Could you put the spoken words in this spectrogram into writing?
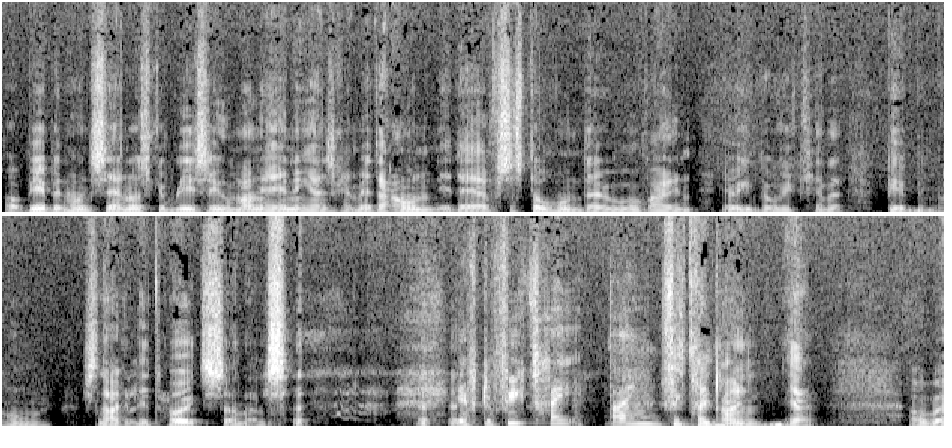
Og Bibben, hun sagde, nu skal vi lige se, hvor mange Henning han skal med til havnen i dag. Så stod hun derude og vejen. Jeg ved ikke, om du kender Bibben. Hun snakker lidt højt, sådan altså. ja, for du fik tre drenge. Fik tre drenge, ja. Og uh, uh,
